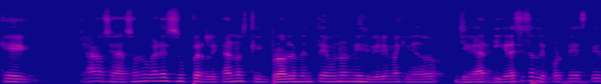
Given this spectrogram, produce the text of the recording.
que, claro, o sea, son lugares súper lejanos que probablemente uno ni se hubiera imaginado llegar. Y gracias al deporte es que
